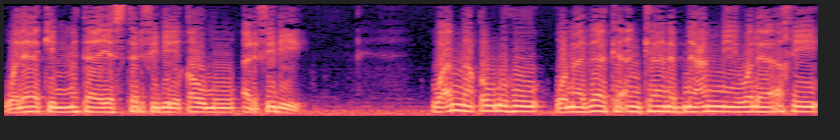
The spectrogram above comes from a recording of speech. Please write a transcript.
ولكن متى يسترفد القوم أرفدي. وأما قوله وما ذاك أن كان ابن عمي ولا أخي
